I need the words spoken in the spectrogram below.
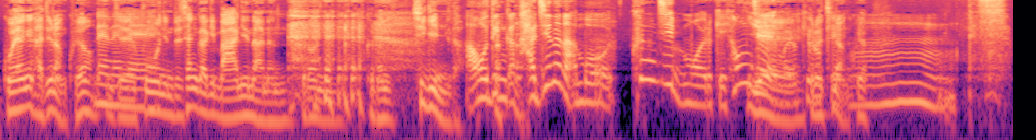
고향에 가진 않고요. 네네네. 이제 부모님들 생각이 많이 나는 그런 그런 시기입니다. 아 어딘가 가지는 안뭐큰집뭐 이렇게 형제 예, 뭐 이렇게 그렇진 이렇게. 않고요. 음,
